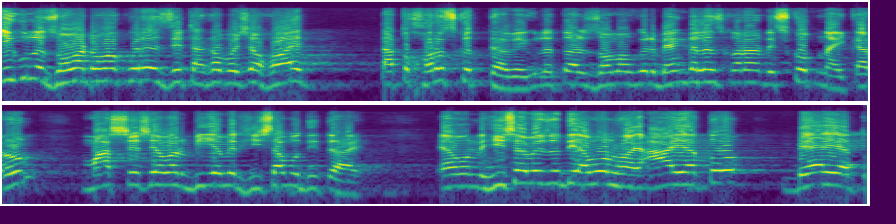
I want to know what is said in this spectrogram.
এগুলো জমা টমা করে যে টাকা পয়সা হয়, তা তো খরচ করতে হবে। এগুলো তো আর জমা করে ব্যাংক ব্যালেন্স করার স্কোপ নাই। কারণ মাস শেষে আবার বিএম এর হিসাবও দিতে হয়। এমন হিসাবে যদি এমন হয়, আয় এত, ব্যয় এত।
